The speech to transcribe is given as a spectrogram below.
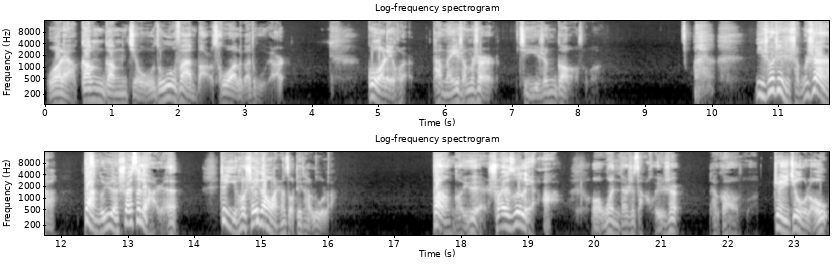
我俩刚刚酒足饭饱，搓了个肚圆过了一会儿。他没什么事儿了，起身告诉我：“哎呀，你说这是什么事儿啊？半个月摔死俩人，这以后谁敢晚上走这条路了？半个月摔死俩，我问他是咋回事他告诉我，这旧楼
